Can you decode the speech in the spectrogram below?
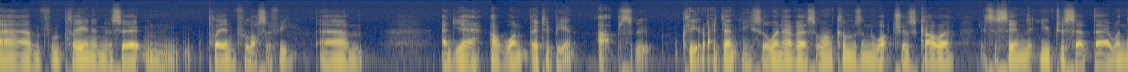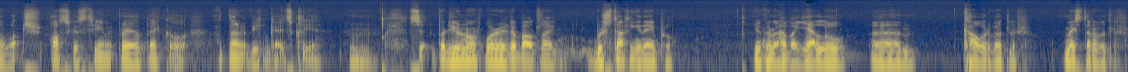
um, from playing in a certain playing philosophy. Um, and yeah, I want there to be an absolute clear identity. So whenever someone comes and watches KR, it's the same that you've just said there when they watch Oscar's team at Breidablik or I don't know if you can get it's clear. So, but you're not worried about like we're starting in April. You're going to have a yellow um, Káarvöllur, Meistaravöllur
